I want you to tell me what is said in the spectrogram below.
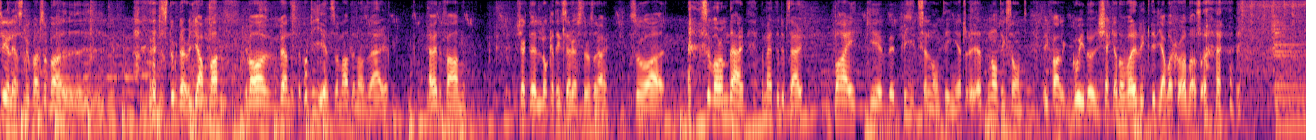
Trevliga snubbar som bara stod där och jamma. Det var Vänsterpartiet som hade någon så här, jag vet inte fan, försökte locka till sig röster och sådär. Så, så var de där. De hette typ så här Bike eh, Beats eller någonting, jag tror, eh, någonting sånt. I fall, gå in och checka dem, var riktigt jävla sköna alltså.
